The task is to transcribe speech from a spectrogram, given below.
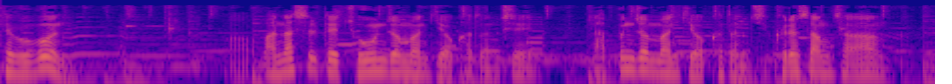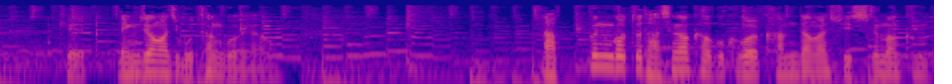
대부분 어, 만났을 때 좋은 점만 기억하던지 나쁜 점만 기억하던지 그래서 항상 이렇게 냉정하지 못한 거예요. 나쁜 것도 다 생각하고 그걸 감당할 수 있을 만큼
